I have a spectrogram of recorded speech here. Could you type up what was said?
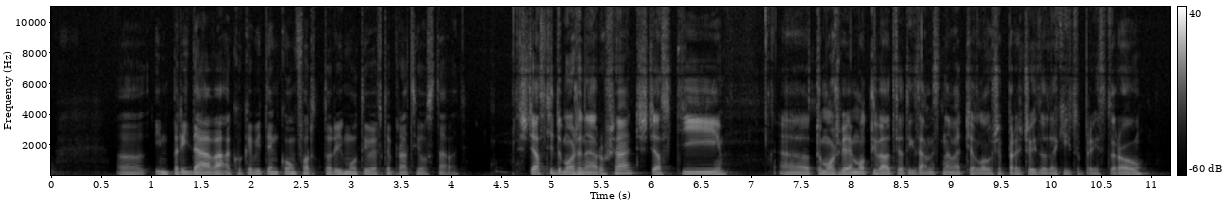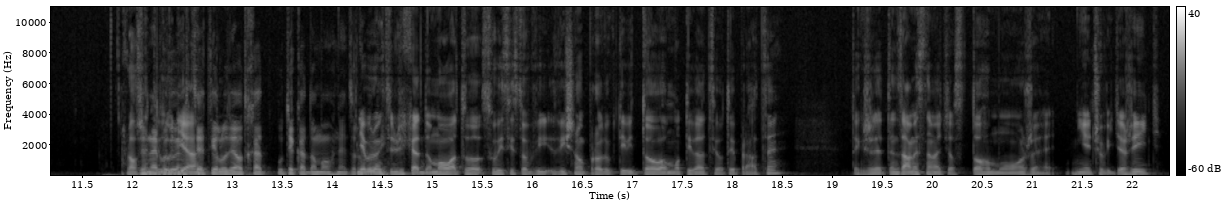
uh, im pridáva ako keby ten komfort, ktorý ich motivuje v tej práci ostávať. Šťastie to môže narušať, šťastí uh, to môže byť aj motivácia tých zamestnávateľov, že prečo ísť do takýchto priestorov. Vlastne že nebudú ľudia, chcieť tí ľudia odchá, utekať domov hneď. Nebudú chcieť utekať domov a to súvisí s tou zvyšnou produktivitou a motiváciou tej práce. Takže ten zamestnávateľ z toho môže niečo vyťažiť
